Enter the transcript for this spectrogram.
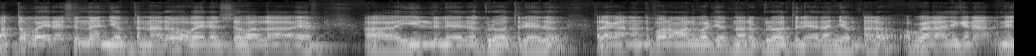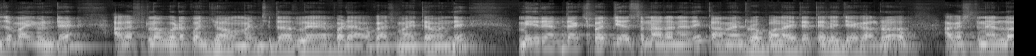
మొత్తం వైరస్ ఉందని చెబుతున్నారు వైరస్ వల్ల ఈల్డ్ లేదు గ్రోత్ లేదు. అలాగే అనంతపురం వాళ్ళు కూడా చెబుతున్నారు గ్రోత్ లేదని చెబుతున్నారు ఒకవేళ అదిగినా నిజమై ఉంటే ఆగస్టులో కూడా కొంచెం మంచి ధరలే పడే అవకాశం అయితే ఉంది. మీరు ఎంత ఎక్స్పెక్ట్ చేస్తున్నారు అనేది కామెంట్ రూపంలో అయితే తెలియజేయగలరు. ఆగస్టు నెలలో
